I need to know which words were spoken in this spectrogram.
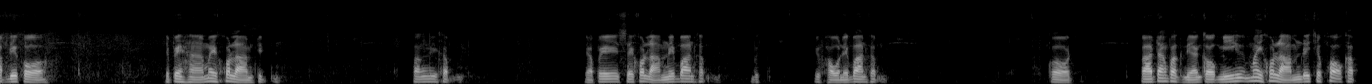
ครับเดี๋ยวก็จะไปหาไม้ข้าวหลามติด ฟังนี่ครับอย่าไปใส่ข้าวหลามในบ้านครับไปเผาในบ้านครับ ก็ปลาตั้งภาคเหนือก็มีไม้ข้าวหลามโดยเฉพาะครับ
